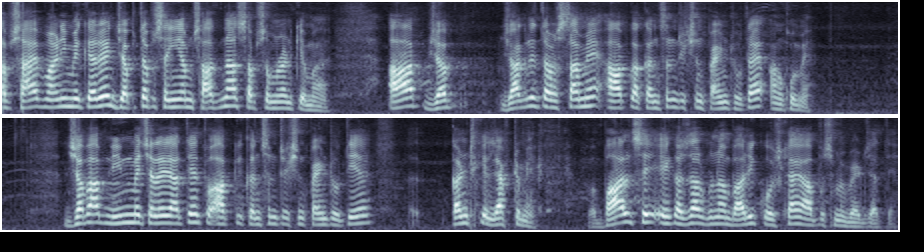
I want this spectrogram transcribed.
अब साहेब वाणी में कह रहे हैं, जब तब संयम साधना, सब सुमरण के माँ आप जब जागृत अवस्था में आपका कंसंट्रेशन पॉइंट होता है आँखों में। जब आप नींद में चले जाते हैं तो आपकी कंसंट्रेशन पॉइंट होती है, कंठ के लेफ़्ट में। बाल से एक हज़ार गुना बारीक कोशिकाएँ आप उसमें बैठ जाते हैं।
